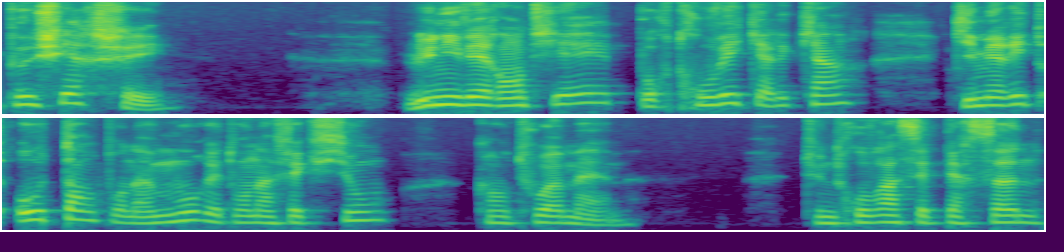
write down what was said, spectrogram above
peux chercher l'univers entier pour trouver quelqu'un qui mérite autant ton amour et ton affection qu'en toi-même. Tu ne trouveras cette personne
